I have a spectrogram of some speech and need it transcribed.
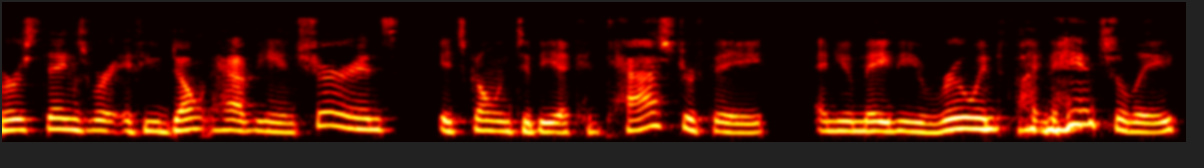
versus things where if you don't have the insurance, it's going to be a catastrophe and you may be ruined financially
